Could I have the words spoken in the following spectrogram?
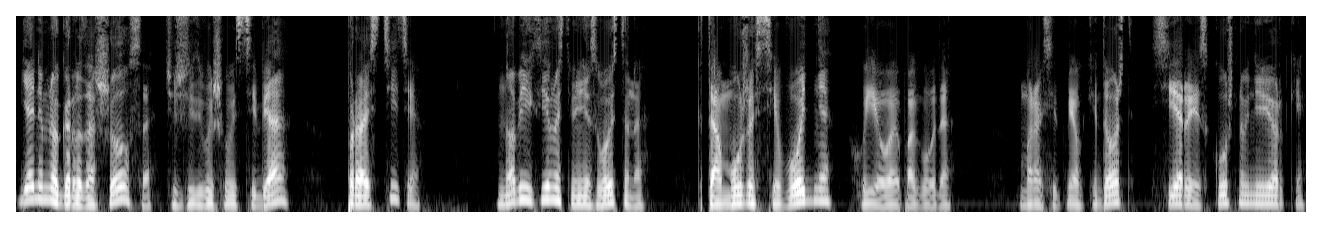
Я немного разошелся, чуть-чуть вышел из себя. Простите. Но объективность мне не свойственна. К тому же сегодня хуевая погода. Моросит мелкий дождь, серо и скучно в Нью-Йорке.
